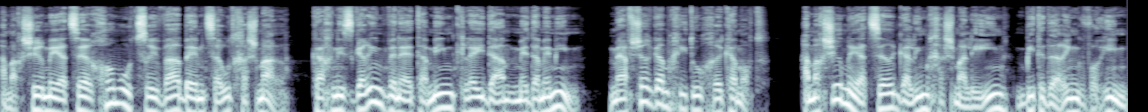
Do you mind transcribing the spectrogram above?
המכשיר מייצר חום וצריבה באמצעות חשמל, כך נסגרים ונאטמים כלי דם מדממים. מאפשר גם חיתוך רקמות. המכשיר מייצר גלים חשמליים בתדרים גבוהים,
